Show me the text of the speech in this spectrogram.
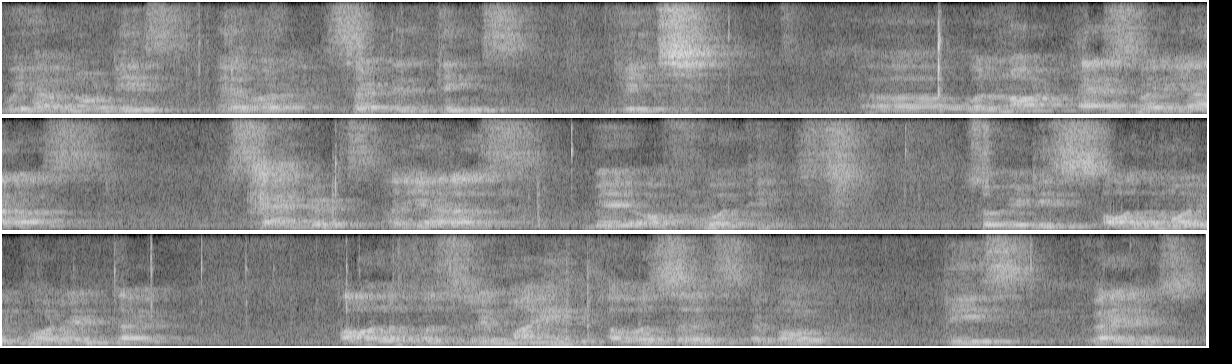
we have noticed there were certain things which uh, were not as per Yara's standards or Yara's way of working. So it is all the more important that all of us remind ourselves about these values.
